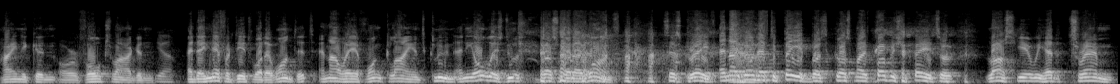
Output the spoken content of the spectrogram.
Heineken or Volkswagen, Yeah. and they never did what I wanted. And now I have one client, Kluun, and he always do, does what I want. that's great, and I don't have to pay it, but because my publisher pays it. So last year we had a tram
